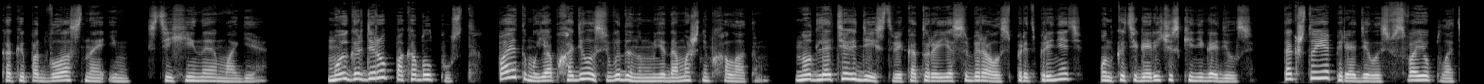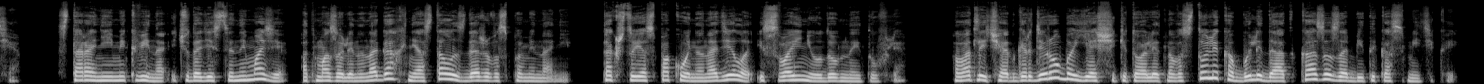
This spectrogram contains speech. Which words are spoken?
как и подвластная им стихийная магия. Мой гардероб пока был пуст, поэтому я обходилась выданным мне домашним халатом. Но для тех действий, которые я собиралась предпринять, он категорически не годился. Так что я переоделась в свое платье. Стараниями Квина и чудодейственной мази от мозоли на ногах не осталось даже воспоминаний. Так что я спокойно надела и свои неудобные туфли. В отличие от гардероба, ящики туалетного столика были до отказа забиты косметикой,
